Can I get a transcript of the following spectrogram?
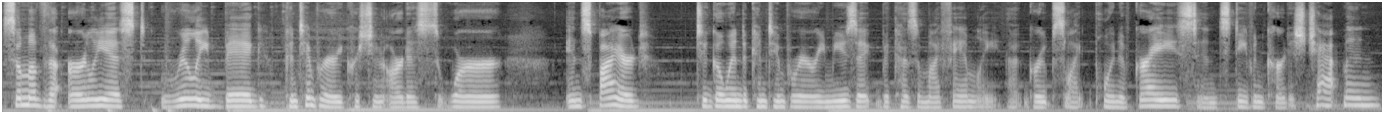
some of the earliest really big contemporary Christian artists were inspired to go into contemporary music because of my family. Uh, groups like Point of Grace and Steven Curtis Chapman.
